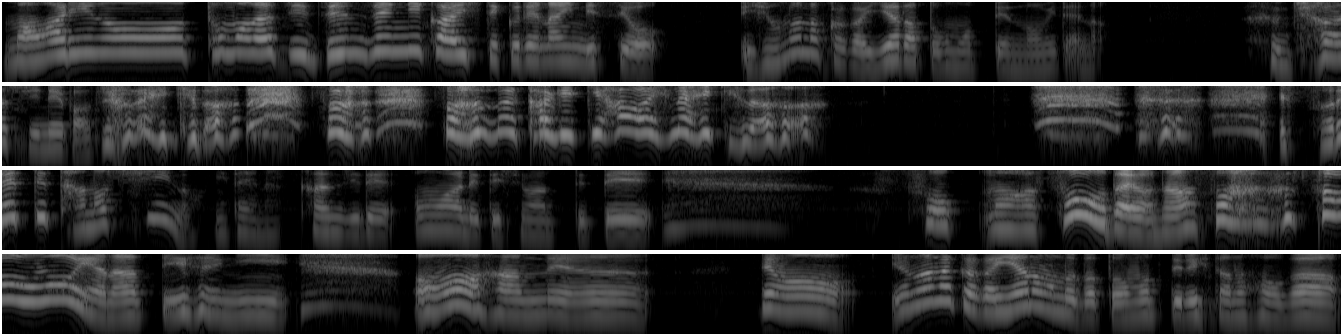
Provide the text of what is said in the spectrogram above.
周りの友達全然理解してくれないんですよ。世の中が嫌だと思ってんの？みたいな。じゃあ死ねば。じゃないけど。そそんな過激派はいないけど。えそれって楽しいの？みたいな感じで思われてしまってて。そうまあそうだよな。そうそう思うやなっていうふうに思う反面。でも世の中が嫌なものだと思ってる人の方が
